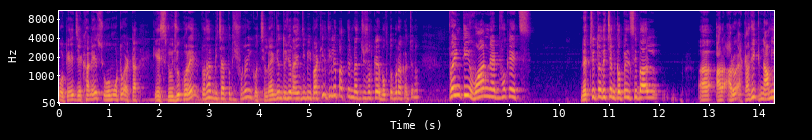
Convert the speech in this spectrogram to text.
কোর্টে, যেখানে সুমোটো একটা কেস রুজু করে প্রধান বিচারপতি শুনানি করছিলেন একজন দুজন আইনজীবী পাঠিয়ে দিলে পারতেন রাজ্য সরকারের বক্তব্য রাখার জন্য। টোয়েন্টি ওয়ান অ্যাডভোকেটস নেতৃত্ব দিচ্ছেন কপিল সিবাল আর আরও একাধিক নামী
